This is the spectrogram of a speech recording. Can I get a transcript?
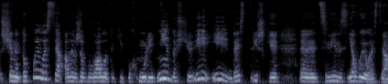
ще не топилося, але вже бувало такі похмурі дні, дощові, і десь трішки е, цвіль з'явилася.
